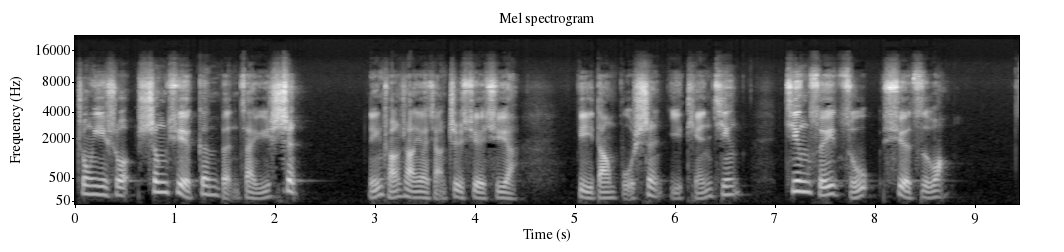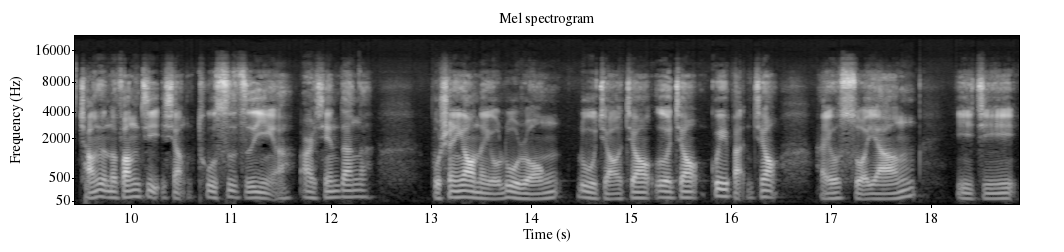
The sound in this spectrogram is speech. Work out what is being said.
中医说生血根本在于肾。临床上要想治血虚啊。必当补肾以填精，精髓足，血自旺。常用的方剂像菟丝子饮啊、二仙丹啊。补肾药呢有鹿茸、鹿角胶、阿胶、龟板胶，还有锁阳，以及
